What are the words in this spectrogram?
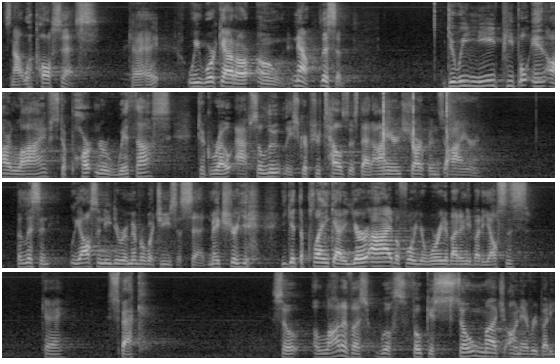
It's not what Paul says, okay? We work out our own. Now, listen, do we need people in our lives to partner with us to grow? Absolutely. Scripture tells us that iron sharpens iron. But listen, we also need to remember what Jesus said. Make sure you, you get the plank out of your eye before you're worried about anybody else's. Okay? Speck. So a lot of us will focus so much on everybody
